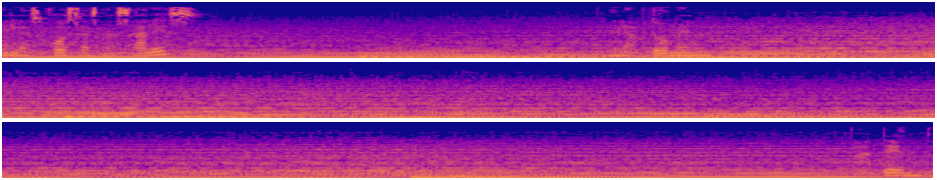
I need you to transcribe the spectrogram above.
¿En las fosas nasales? ¿En el abdomen? Atento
